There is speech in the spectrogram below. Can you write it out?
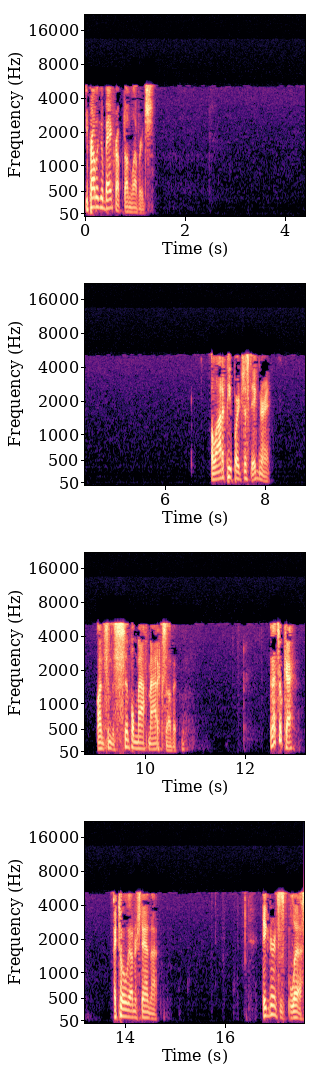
you probably go bankrupt on leverage. A lot of people are just ignorant on some of the simple mathematics of it. And that's okay. I totally understand that. Ignorance is bliss.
